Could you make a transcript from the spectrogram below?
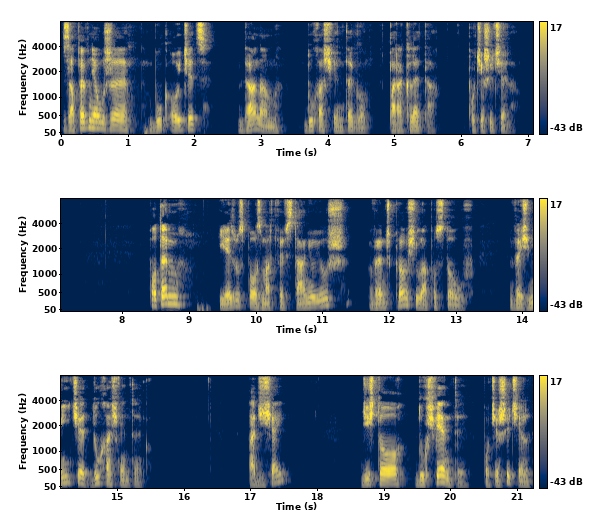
zapewniał, że Bóg Ojciec da nam Ducha Świętego, Parakleta, Pocieszyciela. Potem Jezus po zmartwychwstaniu już wręcz prosił apostołów: Weźmijcie Ducha Świętego. A dzisiaj? Dziś to Duch Święty, pocieszyciel,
